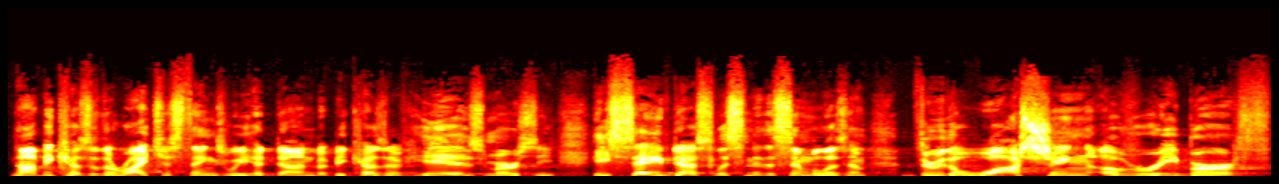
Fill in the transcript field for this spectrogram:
Not because of the righteous things we had done, but because of His mercy. He saved us, listen to the symbolism, through the washing of rebirth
